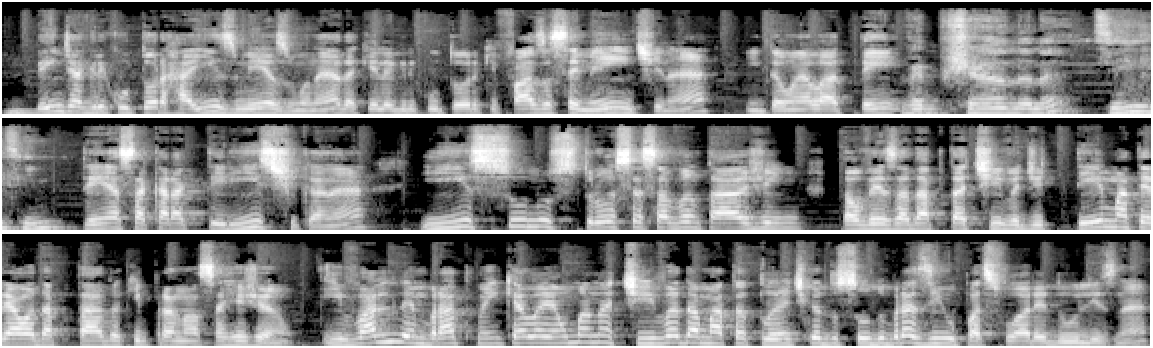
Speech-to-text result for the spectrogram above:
bem de agricultor raiz mesmo, né? Daquele agricultor que faz a semente, né? Então ela tem. Vai puxando, né? Sim, sim. Tem essa característica, né? E isso nos trouxe essa vantagem, talvez adaptativa, de ter material adaptado aqui para nossa região. E vale lembrar também que ela é uma nativa da Mata Atlântica do sul do Brasil, Passiflora edulis, né?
